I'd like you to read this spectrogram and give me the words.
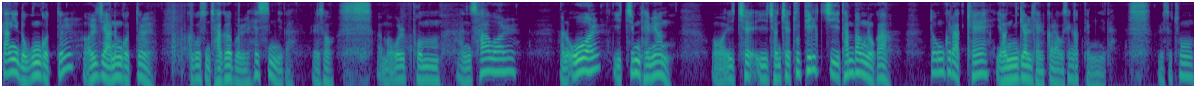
땅이 녹은 곳들 얼지 않은 곳들 그곳은 작업을 했습니다. 그래서 아마 올 봄 한 4월 한 5월 이쯤 되면 어, 이, 채, 이 전체 두 필지 탐방로가 동그랗게 연결될 거라고 생각됩니다. 그래서 총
